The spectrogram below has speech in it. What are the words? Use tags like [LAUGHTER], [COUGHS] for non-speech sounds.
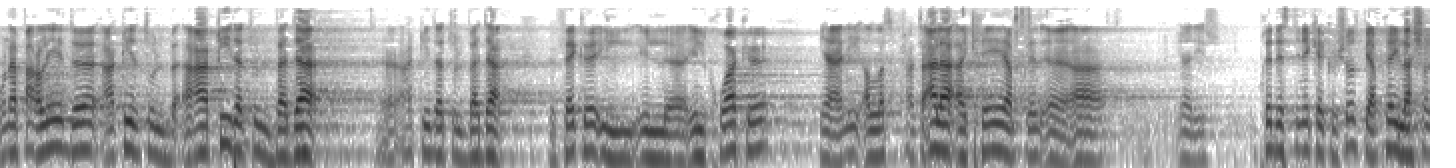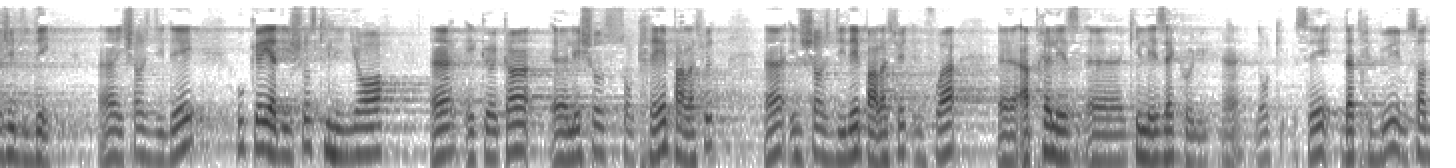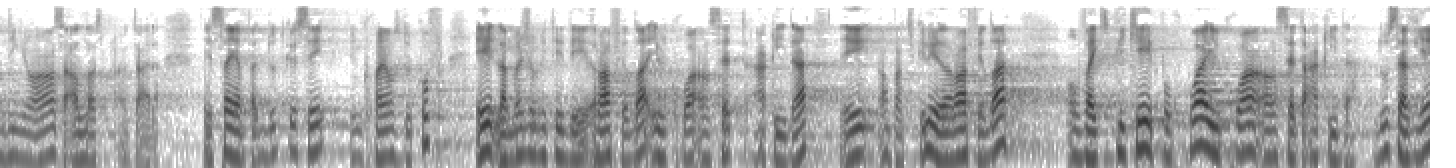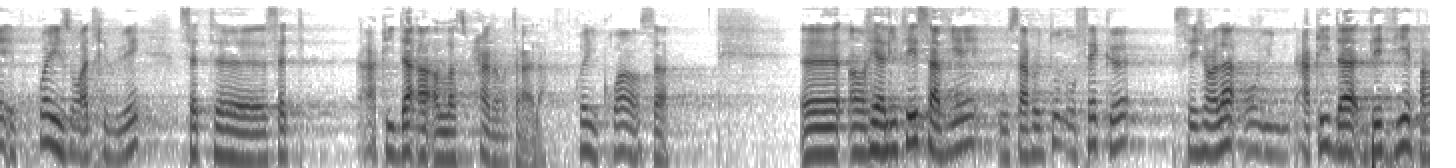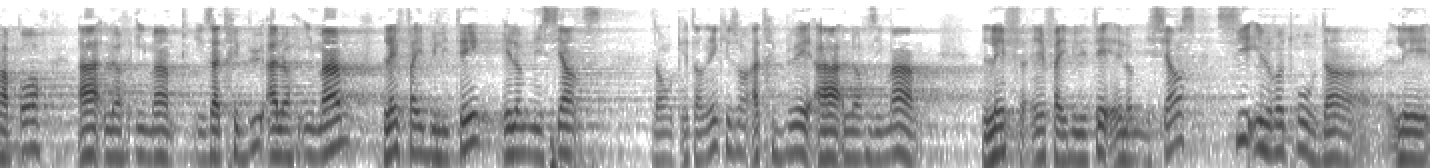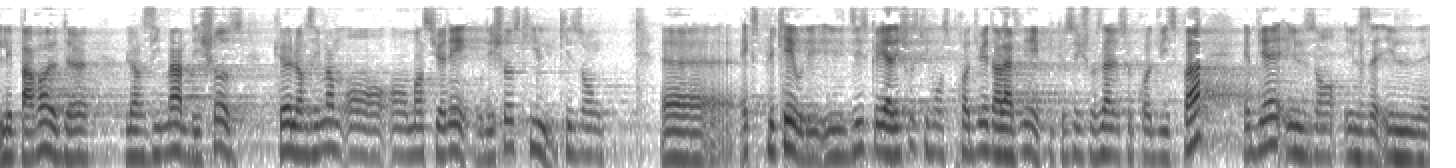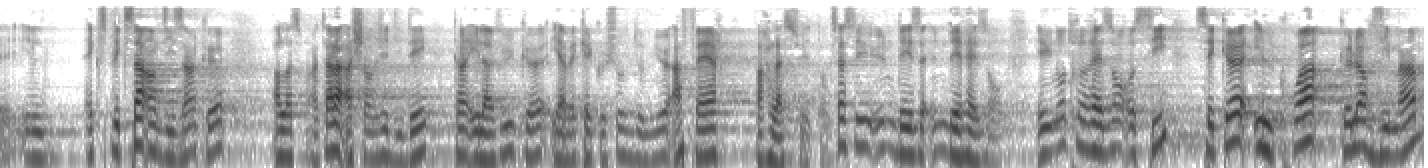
On a parlé de Aqidatul Bada, Aqidatul Bada, le fait qu'il il, il croit que yani, Allah subhanahu wa ta'ala a créé, a, a yani, prédestiné quelque chose, puis après il a changé d'idée. Hein, il change d'idée, ou qu'il y a des choses qu'il ignore, hein, et que quand euh, les choses sont créées par la suite, hein, il change d'idée par la suite une fois euh, après euh, qu'il les ait connues. Hein. Donc c'est d'attribuer une sorte d'ignorance à Allah subhanahu. Et ça, il n'y a pas de doute que c'est une croyance de kufr, et la majorité des Rafidah, ils croient en cette aqidah, et en particulier les Rafidah, on va expliquer pourquoi ils croient en cette aqidah, d'où ça vient, et pourquoi ils ont attribué cette, euh, aqidah à Allah subhanahu wa ta'ala. Pourquoi ils croient en ça? Euh, En réalité, ça vient, ou ça retourne au fait que ces gens-là ont une aqidah déviée par rapport à leur imam. Ils attribuent à leur imam l'infaillibilité et l'omniscience. Donc, étant donné qu'ils ont attribué à leurs imams l'infaillibilité et l'omniscience, s'ils retrouvent dans les, les, paroles de leurs imams des choses que leurs imams ont, ont mentionnées, ou des choses qu'ils qu ont euh, expliquées, ou ils disent qu'il y a des choses qui vont se produire dans l'avenir, et puis que ces choses-là ne se produisent pas, eh bien, ils, ont, ils, ils, ils explique ça en disant que Allah a changé d'idée quand il a vu qu'il y avait quelque chose de mieux à faire par la suite. Donc ça c'est une des, une des raisons. Et une autre raison aussi, c'est qu'ils croient que leurs imams,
